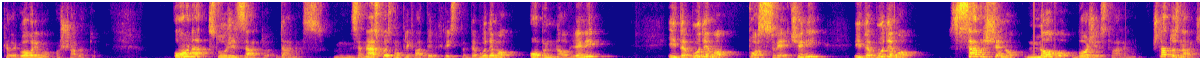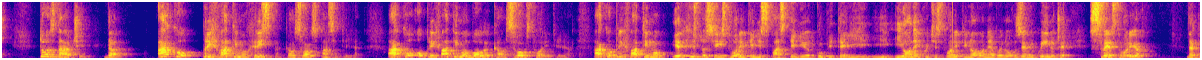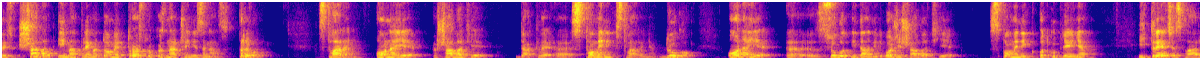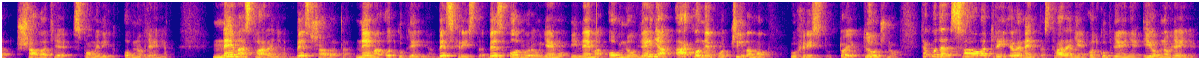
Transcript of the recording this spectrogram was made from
kada govorimo o šabatu, ona služi zato danas, za nas koji smo prihvatili Hrista, da budemo obnovljeni i da budemo posvećeni i da budemo savršeno novo Božje stvaranje. Šta to znači? To znači da ako prihvatimo Hrista kao svog spasitelja, ako prihvatimo Boga kao svog stvoritelja, ako prihvatimo, jer Hristos je i stvoritelj i spasitelj i otkupitelj i, i, i onaj ko će stvoriti novo nebo i novu zemlju koji inače sve stvorio, dakle, šabat ima prema tome trostruko značenje za nas. Prvo, stvaranje. Ona je, šabat je, dakle, e, spomenik stvaranja. Drugo, ona je e, subotni dan ili Boži šabat je spomenik otkupljenja. I treća stvar, šabat je spomenik obnovljenja. Nema stvaranja bez šabata, nema otkupljenja bez Hrista, bez odmora u njemu i nema obnovljenja ako ne počivamo u Hristu. To je ključno. Tako da sva ova tri elementa, stvaranje, otkupljenje i obnovljenje,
